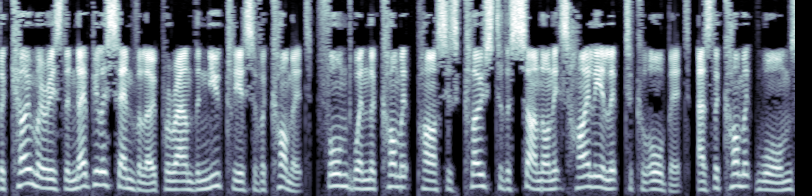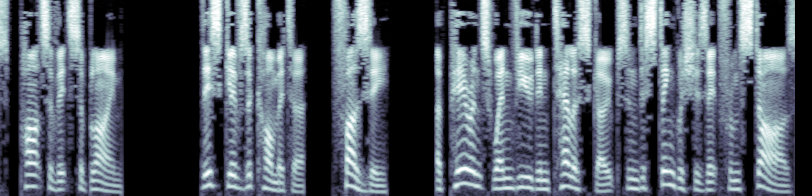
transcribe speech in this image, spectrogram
The coma is the nebulous envelope around the nucleus of a comet, formed when the comet passes close to the Sun on its highly elliptical orbit. As the comet warms, parts of it sublime. This gives a comet a fuzzy appearance when viewed in telescopes and distinguishes it from stars.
